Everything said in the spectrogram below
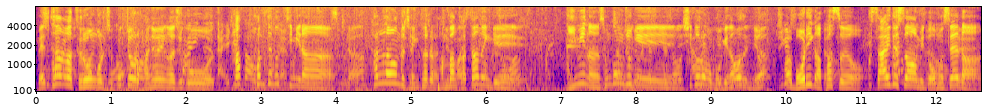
메타가 들어온 걸 적극적으로 반영해가지고 탑 컨텐더 팀이랑 맞습니다. 한 라운드 쟁탈을 반반 갔다는 게 이미 나는 성공적인 시도라고 보긴 하거든요. 아, 머리가 아팠어요. 사이드 싸움이 너무 세다.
